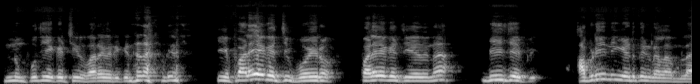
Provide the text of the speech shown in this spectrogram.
இன்னும் புதிய கட்சிகள் வரவிருக்கின்றன அப்படின்னா. பழைய கட்சி போயிரும். பழைய கட்சி எதுனா பிஜேபி அப்படின்னு நீங்க எடுத்துக்கிடலாம்ல.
